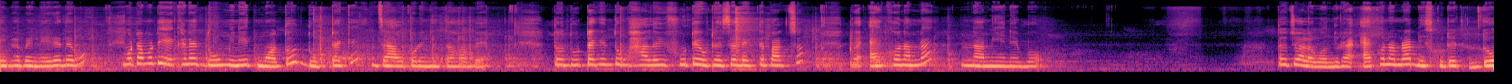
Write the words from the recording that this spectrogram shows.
এইভাবে নেড়ে দেব। মোটামুটি এখানে দু মিনিট মতো দুধটাকে জাল করে নিতে হবে। তো দুধটা কিন্তু ভালোই ফুটে উঠেছে, দেখতে পাচ্ছ? তো এখন আমরা নামিয়ে নেব। তো চলো বন্ধুরা, এখন আমরা বিস্কুটের ডো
